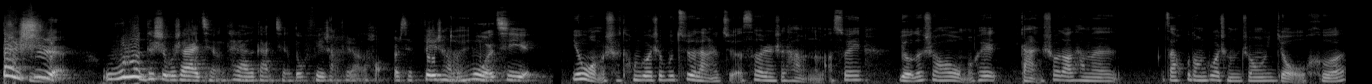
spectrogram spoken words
但是无论他是不是爱情，他俩的感情都非常非常的好，而且非常的默契。因为我们是通过这部剧两个角色认识他们的嘛，所以有的时候我们会感受到他们在互动过程中有和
